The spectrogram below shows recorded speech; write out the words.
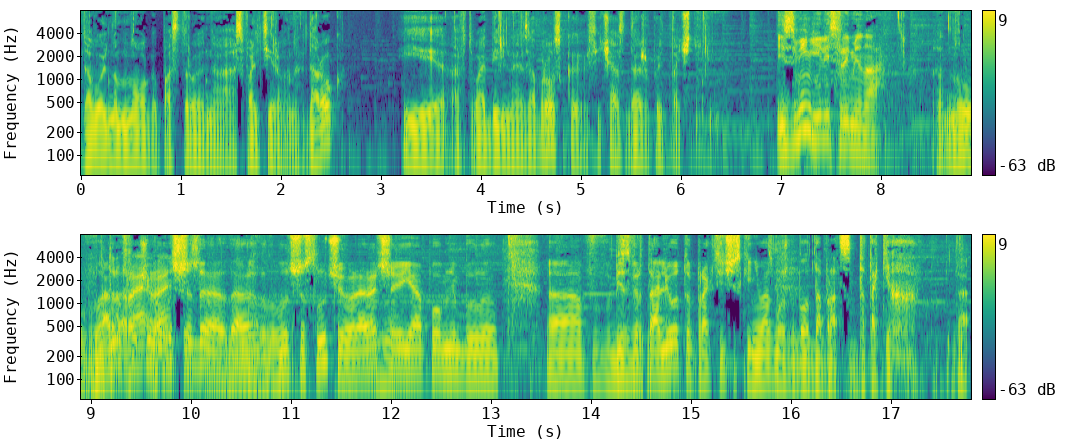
довольно много построено асфальтированных дорог, и автомобильная заброска сейчас даже предпочтительнее. Изменились времена. Ну, вот случае, раньше, да, да, лучший случай. Раньше, угу. я помню, было э, без вертолета практически невозможно было добраться до таких. Да.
